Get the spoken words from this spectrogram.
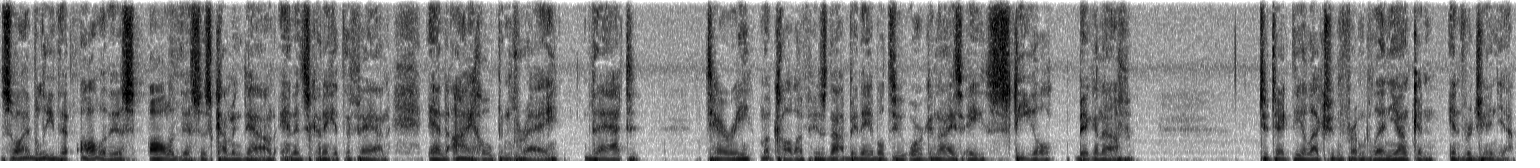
So I believe that all of this, all of this is coming down and it's going to hit the fan. And I hope and pray that Terry McAuliffe has not been able to organize a steal big enough to take the election from Glenn Youngkin in Virginia.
